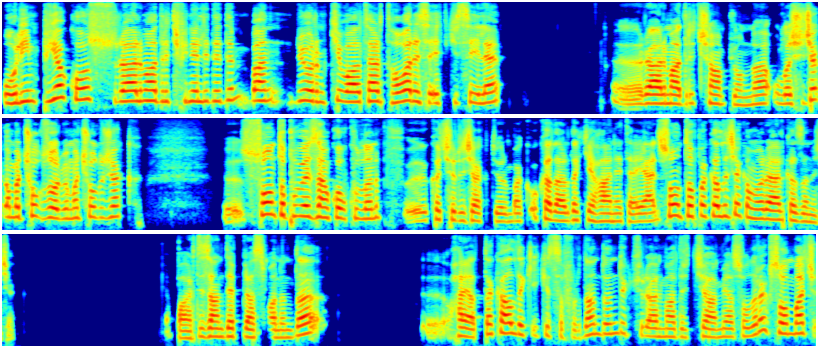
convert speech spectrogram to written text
Olympiakos Real Madrid finali dedim. Ben diyorum ki Walter Tavares etkisiyle Real Madrid şampiyonluğa ulaşacak ama çok zor bir maç olacak. Son topu Vezenkov kullanıp kaçıracak diyorum. Bak o kadar da kehanete. Yani son topa kalacak ama Real kazanacak. Partizan deplasmanında e, hayatta kaldık. 2-0'dan döndük Real Madrid camiası olarak. Son maç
